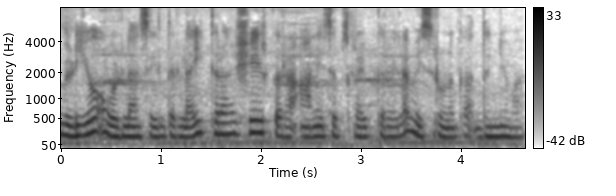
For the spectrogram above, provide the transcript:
व्हिडिओ आवडला असेल तर लाईक करा शेअर करा आणि सबस्क्राईब करायला विसरू नका. धन्यवाद.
